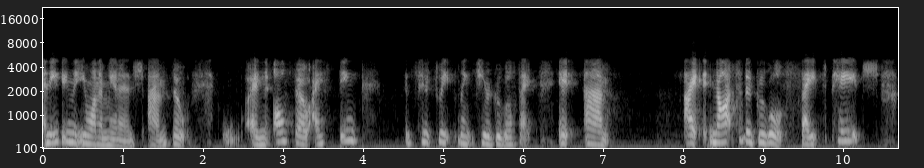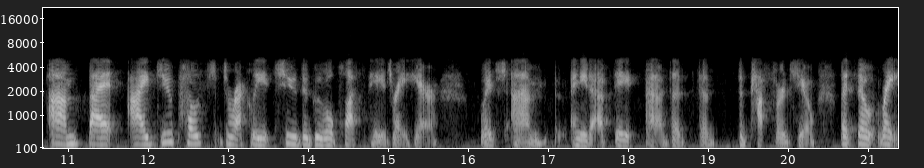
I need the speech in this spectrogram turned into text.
anything that you want to manage. Um, so, and also I think it's Hootsuite linked to your Google site. It um, I, not to the Google Sites page, um, but I do post directly to the Google Plus page right here, which um, I need to update uh, the, the, the password to. But so right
